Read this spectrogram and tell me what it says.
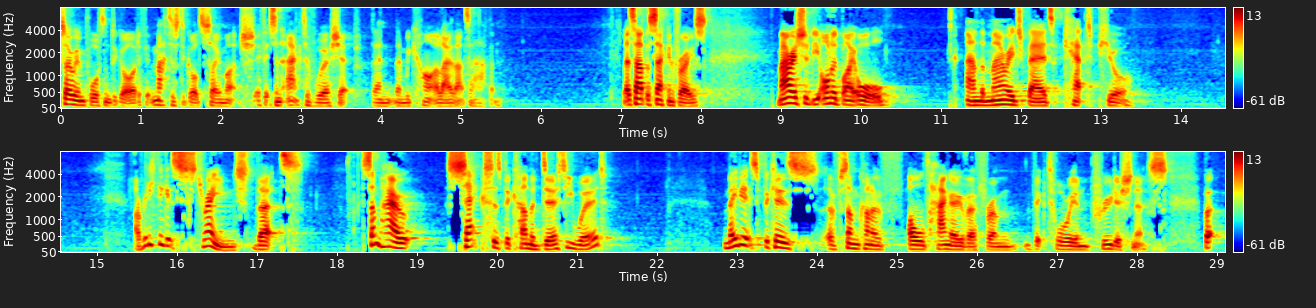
so important to God, if it matters to God so much, if it's an act of worship, then, then we can't allow that to happen. Let's add the second phrase. Marriage should be honored by all, and the marriage bed kept pure. I really think it's strange that somehow sex has become a dirty word. Maybe it's because of some kind of old hangover from Victorian prudishness. But,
